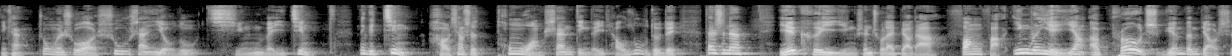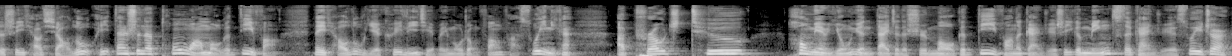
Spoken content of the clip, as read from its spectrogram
你看中文说书山有路勤为径。那个径好像是通往山顶的一条路，对不对？但是呢，也可以引申出来表达方法。英文也一样，approach 原本表示是一条小路，诶，但是呢，通往某个地方那条路也可以理解为某种方法。所以你看，approach to 后面永远带着的是某个地方的感觉，是一个名词的感觉。所以这儿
